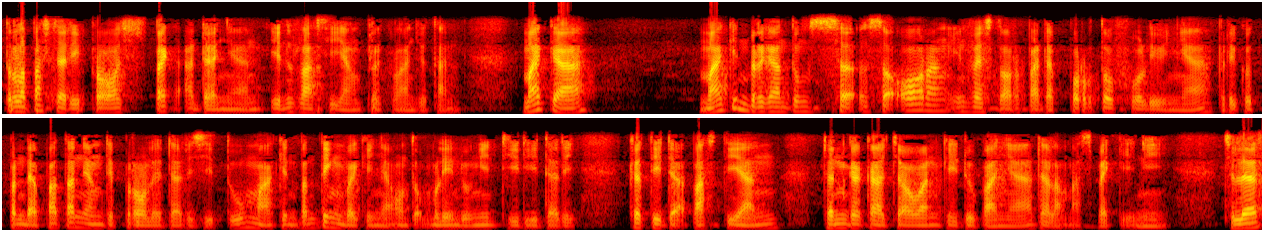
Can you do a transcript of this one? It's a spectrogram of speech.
terlepas dari prospek adanya inflasi yang berkelanjutan. Maka Makin bergantung seorang investor pada portofolionya, berikut pendapatan yang diperoleh dari situ makin penting baginya untuk melindungi diri dari ketidakpastian dan kekacauan kehidupannya dalam aspek ini. Jelas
